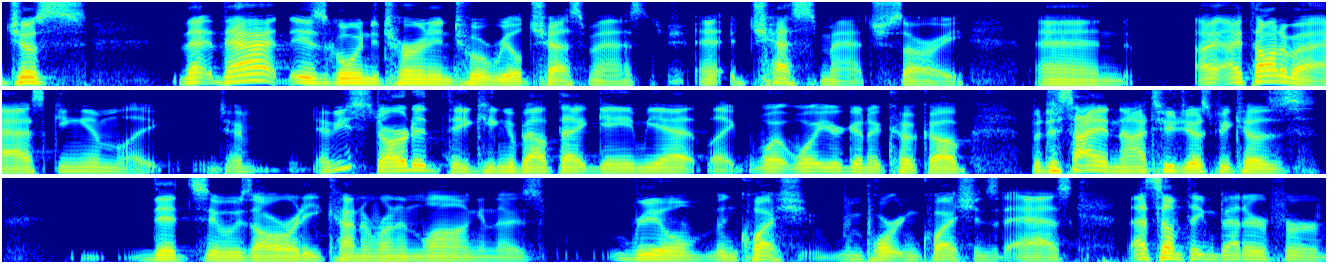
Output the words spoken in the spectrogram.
just that that is going to turn into a real chess match. Eh, chess match, sorry. And I, I thought about asking him, like, have, have you started thinking about that game yet? Like, what what you're gonna cook up? But decided not to, just because it was already kind of running long, and there's real question, important questions to ask. That's something better for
